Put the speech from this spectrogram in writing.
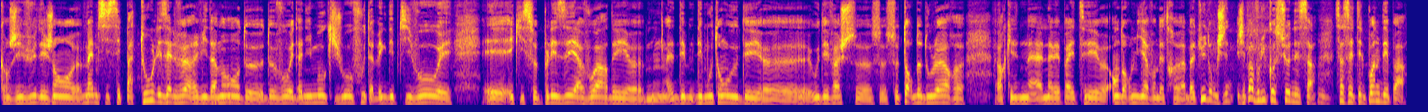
Quand j'ai vu des gens, euh, même si c'est pas tous les éleveurs évidemment de, de veaux et d'animaux qui jouent au foot avec des petits veaux et, et, et qui se plaisaient à voir des, euh, des, des, moutons ou des, euh, ou des vaches se, se, se tordre de douleur euh, alors qu'ils n'avaient pas été endormis avant d'être abattus. Donc j'ai pas voulu cautionner ça. Mm. Ça, c'était le point de départ.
